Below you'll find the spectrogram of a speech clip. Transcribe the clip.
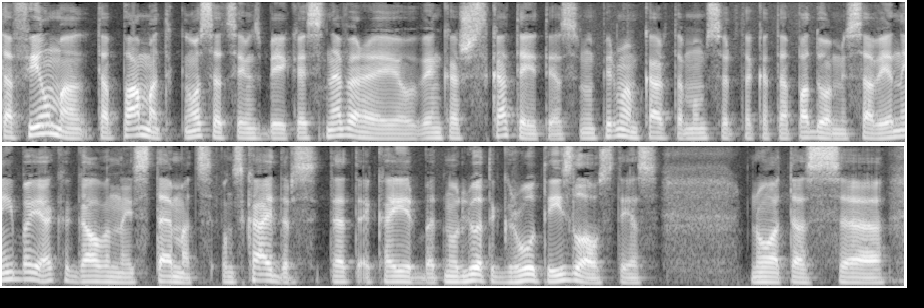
Tā filma, tā pamata nosacījums bija, ka es nevarēju vienkārši skatīties. Nu, Pirmkārt, mums ir tā, tā padomju savienība, ja, ka galvenais temats un skaidrs, tā, ka ir, bet nu, ļoti grūti izlausties no tas uh,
